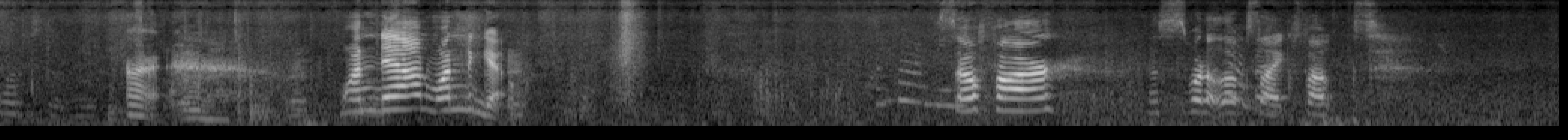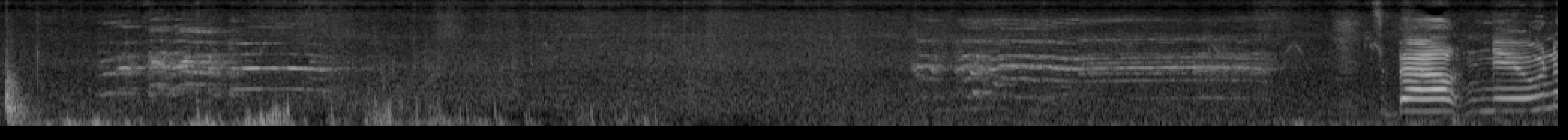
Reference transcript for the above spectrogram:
We'll just do it. All right. One down, one to go. So far, this is what it looks like, folks. It's about noon.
